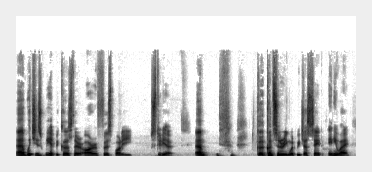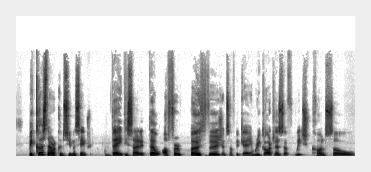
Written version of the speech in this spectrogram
Uh, which is weird because there are a first party studio. Um, considering what we just said. Anyway, because they are consumer centric, they decided they'll offer both versions of the game regardless of which console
